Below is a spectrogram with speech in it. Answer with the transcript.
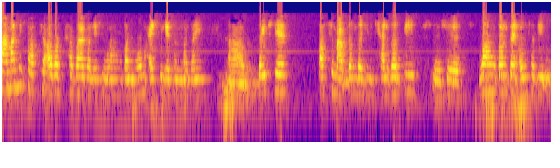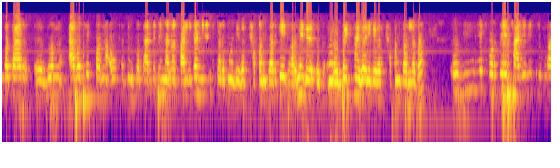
सामान्य स्वास्थ्य अवस्था बागले चाहिँ उहाँकन होम आइसोलेसनमा चाहिँ बैठ के स्वास्थ्य मापदण्ड हिम ख्याल गर्थे उहाँकन चाहिँ औषधि उपचार जुन आवश्यक पर्ने औषधि उपचार के चाहिँ नगरपालिका निशुल्क रूपमा व्यवस्थापन करके घरमै बैठना गरी व्यवस्थापन करलदा तो जिने छोड़ते शारीरिक रूपमा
